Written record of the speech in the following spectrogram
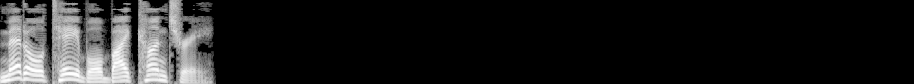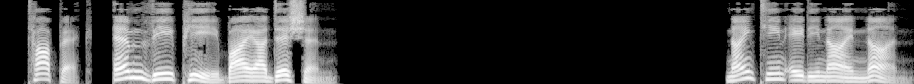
Medal table by country. Topic: MVP by audition. 1989 none.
